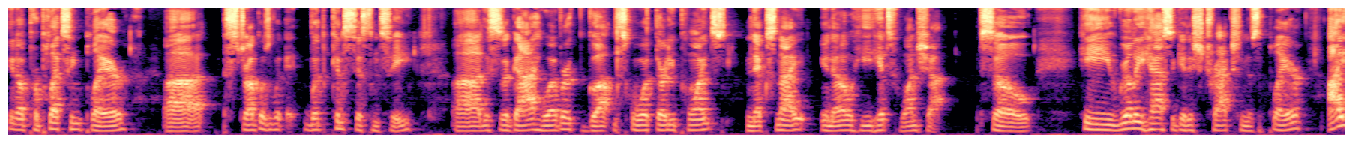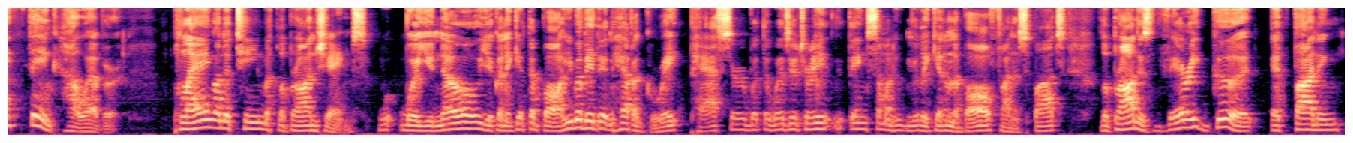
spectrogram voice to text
you know perplexing player, uh, struggles with with consistency. Uh, this is a guy, whoever go out and score thirty points next night, you know, he hits one shot. So he really has to get his traction as a player. I think, however, playing on a team with LeBron James, where you know you're going to get the ball. He really didn't have a great passer with the Wizards or anything, someone who can really get him the ball, finding spots. LeBron is very good at finding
